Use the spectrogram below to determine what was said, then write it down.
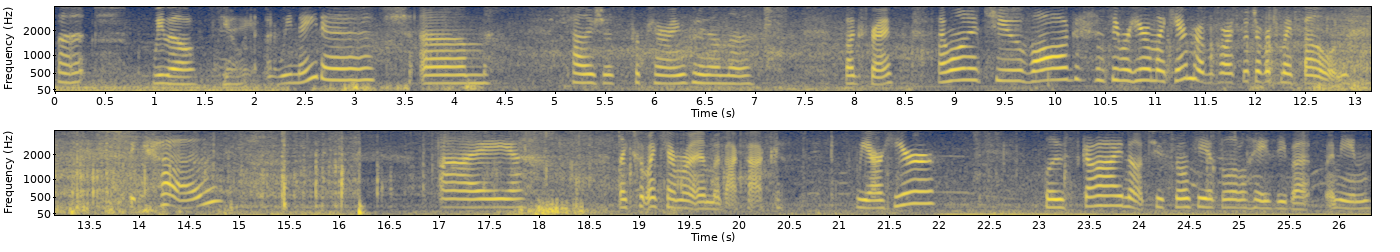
But we will see when we get there. We made it. Um, Tyler's just preparing, putting on the bug spray. I wanted to vlog and see we're here on my camera before I switch over to my phone because I like to put my camera in my backpack. We are here, blue sky, not too smoky, it's a little hazy, but I mean,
